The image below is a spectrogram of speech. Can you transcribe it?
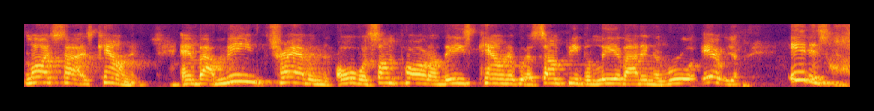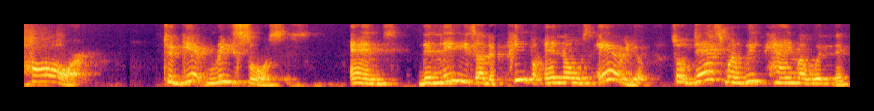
large sized county. And by me traveling over some part of these counties where some people live out in the rural area, it is hard to get resources and the needs of the people in those areas. So that's when we came up with the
